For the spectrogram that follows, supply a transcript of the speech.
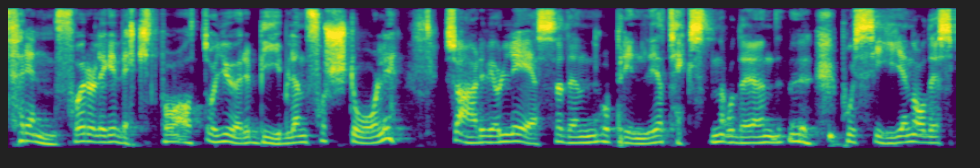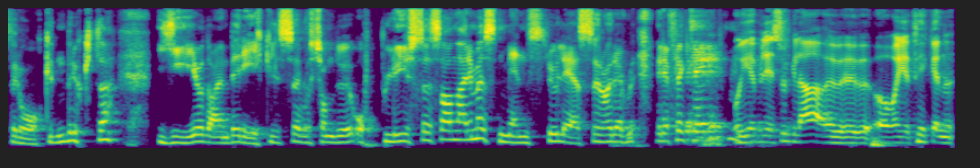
fremfor å legge vekt på at å gjøre Bibelen forståelig, så er det ved å lese den opprinnelige teksten og den eh, poesien og det språket den brukte, gir jo da en berikelse som du opplyses av nærmest mens du leser og reflekterer. Og jeg ble så glad, og jeg fikk en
